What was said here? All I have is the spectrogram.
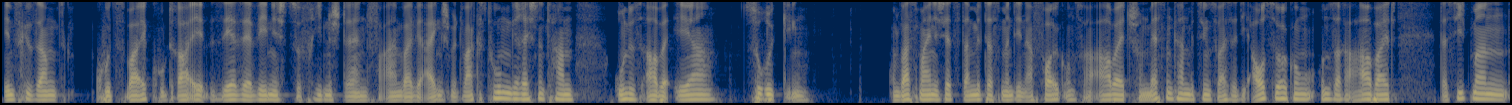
insgesamt Q2, Q3 sehr, sehr wenig zufriedenstellend, vor allem weil wir eigentlich mit Wachstum gerechnet haben und es aber eher zurückging. Und was meine ich jetzt damit, dass man den Erfolg unserer Arbeit schon messen kann, beziehungsweise die Auswirkungen unserer Arbeit? Das sieht man,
